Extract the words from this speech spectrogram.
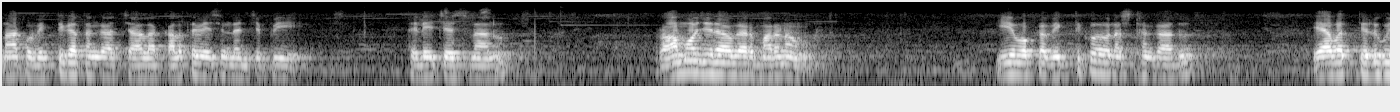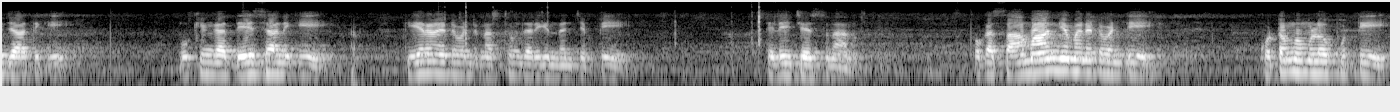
నాకు వ్యక్తిగతంగా చాలా కలత వేసిందని చెప్పి తెలియచేస్తున్నాను. రామోజీరావు గారి మరణం ఏ ఒక్క వ్యక్తికో నష్టం కాదు. యావత్ తెలుగు జాతికి ముఖ్యంగా దేశానికి తీరనటువంటి నష్టం జరిగిందని చెప్పి తెలియచేస్తున్నాను. ఒక సామాన్యమైనటువంటి కుటుంబంలో పుట్టి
